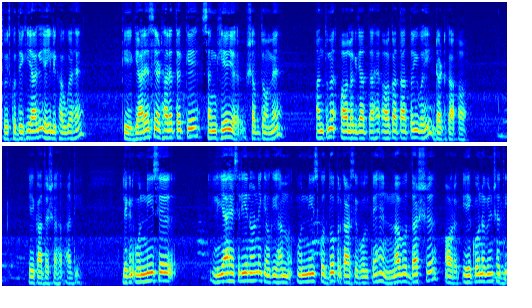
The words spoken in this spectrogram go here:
तो इसको देखिए आगे, यही लिखा हुआ है। कि 11 से 18 तक के संख्येय शब्दों में अंत में अ लग जाता है। अ का तात्पर्य वही डट का अ, एकादश आदि। लेकिन 19 लिया है इसलिए इन्होंने क्योंकि हम 19 को दो प्रकार से बोलते हैं नव दश और एको नविंशति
